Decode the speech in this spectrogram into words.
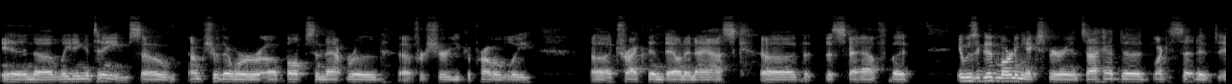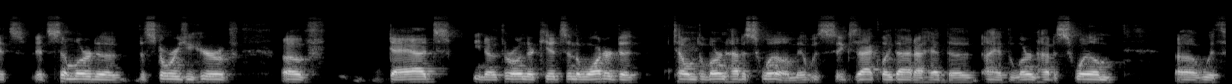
in uh, leading a team. So I'm sure there were uh, bumps in that road uh, for sure. You could probably uh, track them down and ask uh, the, the, staff, but it was a good learning experience. I had to, like I said, it, it's it's similar to the stories you hear of of dads, you know, throwing their kids in the water to tell them to learn how to swim. It was exactly that. I had to I had to learn how to swim uh, with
